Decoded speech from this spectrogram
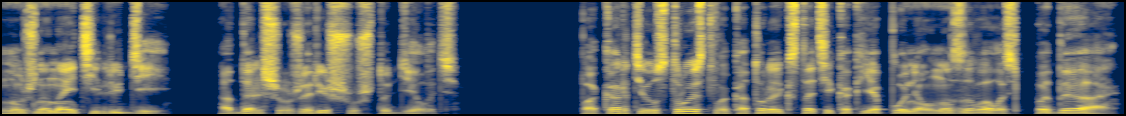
Нужно найти людей, а дальше уже решу, что делать. По карте устройства, которое, кстати, как я понял, называлось ПДА,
